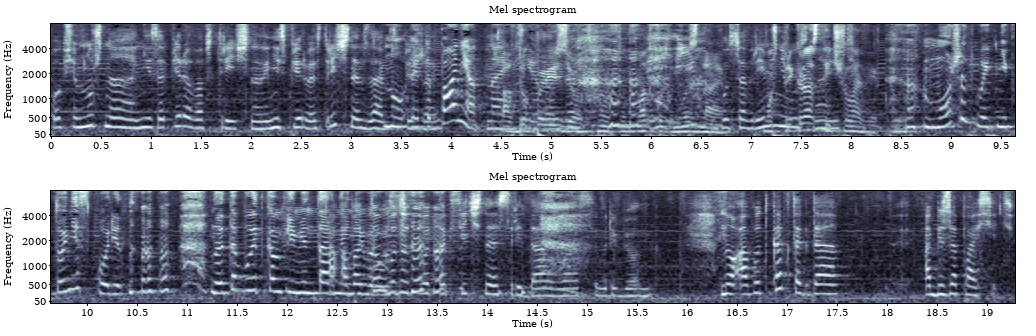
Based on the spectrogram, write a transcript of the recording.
В общем, нужно не за первого встречного, не с первой встречной в ЗАГС Ну, бежать. это понятное А вдруг дело, повезет? да. Ну, откуда мы И знаем? со Может, прекрасный узнаете. человек. Может быть, никто не спорит, но это будет комплементарный А, а потом будут вот токсичная среда у вас и у ребенка. Ну, а вот как тогда э, обезопасить?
